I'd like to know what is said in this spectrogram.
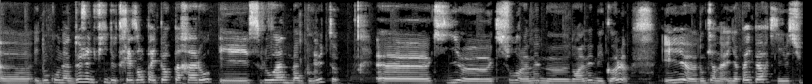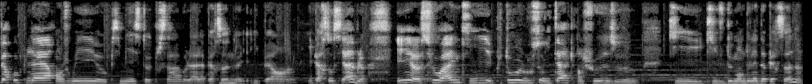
Euh, et donc, on a deux jeunes filles de 13 ans, Piper Pajaro et Sloane McBrute, euh, qui, euh, qui sont dans la même, euh, dans la même école. Et euh, donc, il y, a, il y a Piper qui est super populaire, enjouée, euh, optimiste, tout ça, voilà, la personne hyper, hyper sociable. Et euh, Sloane qui est plutôt loup solitaire, grincheuse, euh, qui, qui demande de l'aide à personne.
